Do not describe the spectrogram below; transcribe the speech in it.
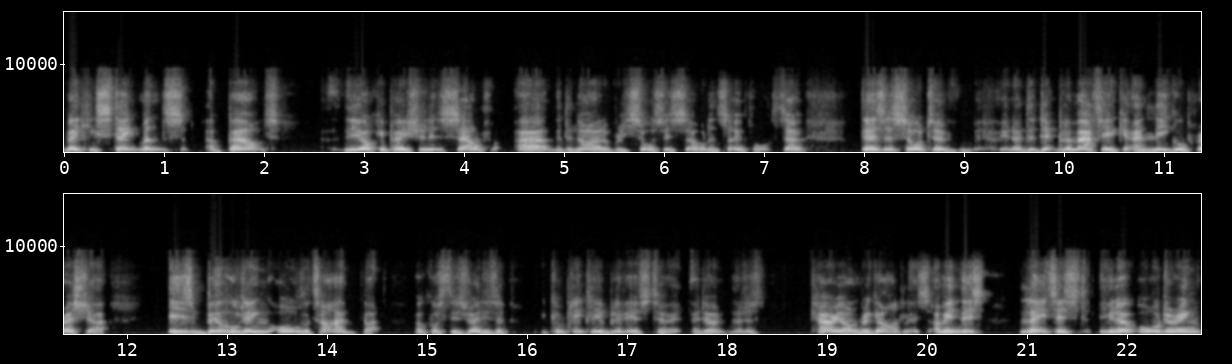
making statements about the occupation itself, uh, the denial of resources, so on and so forth. So there's a sort of you know the diplomatic and legal pressure is building all the time. But of course the israelis are completely oblivious to it. They don't they just carry on regardless. I mean this latest you know ordering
